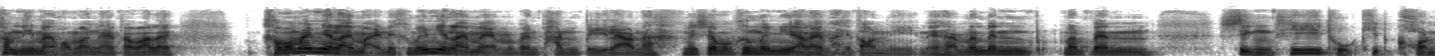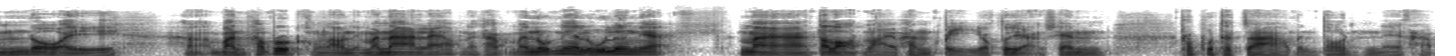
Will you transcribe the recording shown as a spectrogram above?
คำนี้หมายความว่าไงแปลว่าอะไรคำว่าไม่มีอะไรใหม่นี่คือไม่มีอะไรใหม่มาเป็นพันปีแล้วนะไม่ใช่ว่าเพิ่งไม่มีอะไรใหม่ตอนนี้นะครับมันเป็นมันเป็นสิ่งที่ถูกคิดค้นโดยบรรพบุรุษของเราเนี่ยมานานแล้วนะครับ มนุษย์เนี่ยรู้เรื่องเนี้ยมาตลอดหลายพันปี ยกตัวอย่างเช่น พระพุทธเจ้าเป็นต้นนะครับ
